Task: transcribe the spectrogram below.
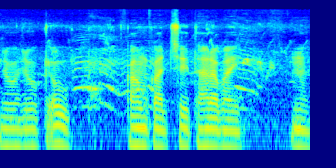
જો જો કેવું કામકાજ છે ધારાભાઈ નું.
